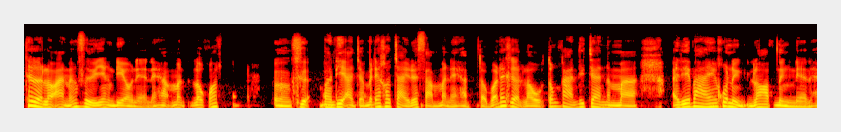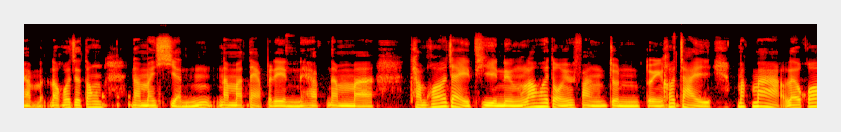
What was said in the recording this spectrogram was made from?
ถ้าเกิดเราอ่านหนังสืออย่างเดียวเนี่ยนะครับมันเราก็เออคือบางทีอาจจะไม่ได้เข้าใจด้วยซ้ำนะครับ แต่ว่าถ้าเกิดเราต้องการที่จะนำมาอธิบายให้คนอื่นรอบหนึ่งเนี่ยนะครับ เราก็จะต้องนำมาเขียนนำมาแตกประเด็นนะครับนำมาทำควาเข้าใจอีกทีหนึ่งเล่าให้ตัวเองฟังจนตัวเองเข้าใจมาก ๆ แล้วก็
